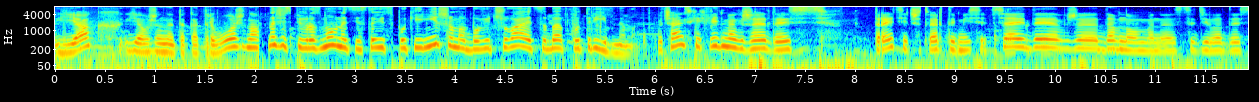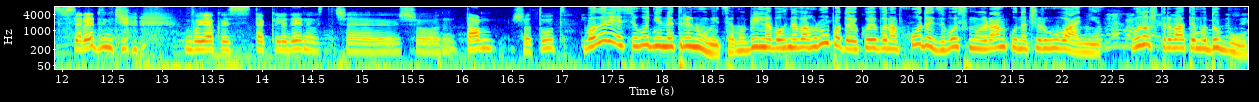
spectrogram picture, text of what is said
як я вже не така тривожна. Наші співрозмовниці стають спокійнішими, бо відчувають себе потрібними. В Бучанських відьмах вже десь третій, четвертий місяць. Ця ідея вже давно в мене сиділа десь всерединки, бо якось так людей не вистачає, що там, що тут. Валерія сьогодні не тренується. Мобільна вогнева група, до якої вона входить з 8 ранку на чергуванні. Воно ж триватиме добу.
